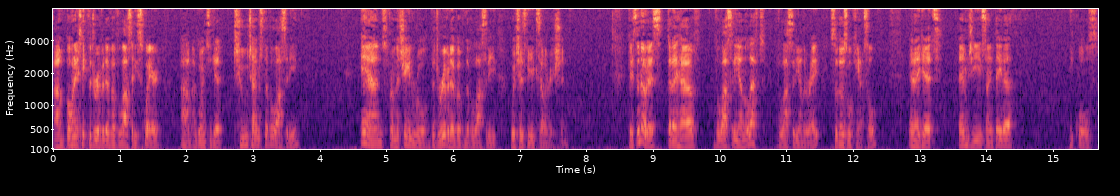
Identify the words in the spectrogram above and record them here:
um, but when I take the derivative of velocity squared um, I'm going to get two times the velocity. And from the chain rule the derivative of the velocity which is the acceleration. Okay so notice that I have velocity on the left velocity on the right so those will cancel. And I get mg sine theta equals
